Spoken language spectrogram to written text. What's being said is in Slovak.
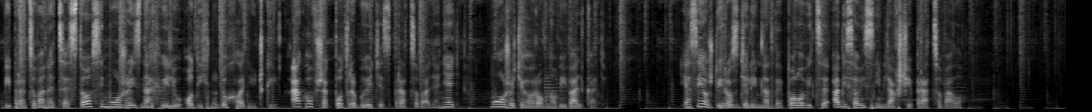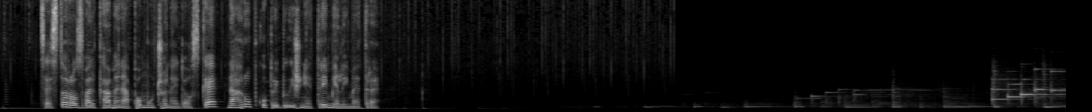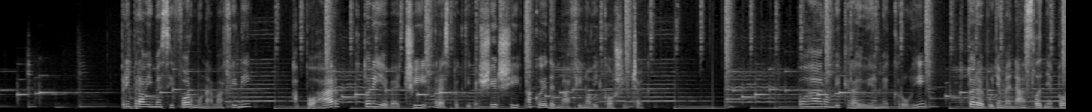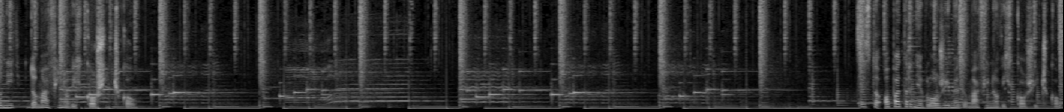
Vypracované cesto si môže ísť na chvíľu oddychnúť do chladničky. Ak ho však potrebujete spracovať hneď, môžete ho rovno vyvaľkať. Ja si ho vždy rozdelím na dve polovice, aby sa mi s ním ľahšie pracovalo. Cesto rozvaľkáme na pomúčenej doske na hrúbku približne 3 mm. Pripravíme si formu na mafiny a pohár, ktorý je väčší, respektíve širší ako jeden mafinový košíček. Pohárom vykrajujeme kruhy, ktoré budeme následne plniť do mafinových košičkov. Cesto opatrne vložíme do mafinových košičkov.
